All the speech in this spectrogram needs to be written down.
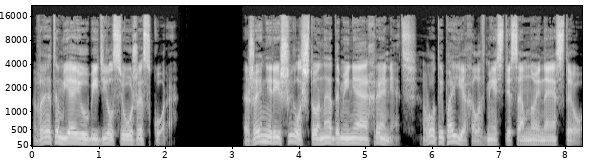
В этом я и убедился уже скоро. Женя решил, что надо меня охранять, вот и поехал вместе со мной на СТО.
